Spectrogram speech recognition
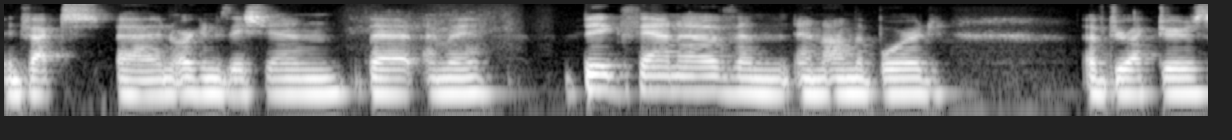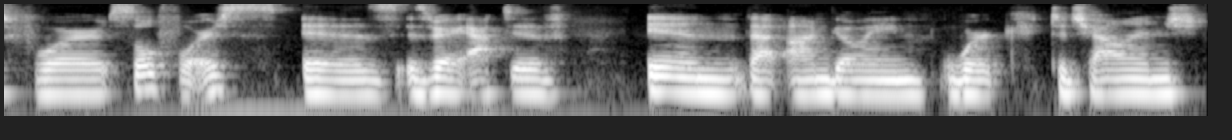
in fact, uh, an organization that I'm a big fan of and, and on the board of directors for Soulforce is is very active in that ongoing work to challenge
